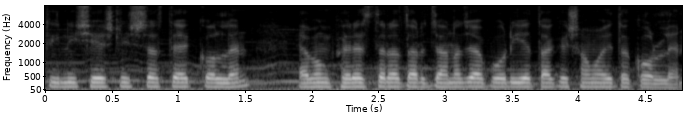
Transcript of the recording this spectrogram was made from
তিনি শেষ নিঃশ্বাস ত্যাগ করলেন এবং ফেরেস্তারা তার জানাজা পড়িয়ে তাকে সমাহিত করলেন।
